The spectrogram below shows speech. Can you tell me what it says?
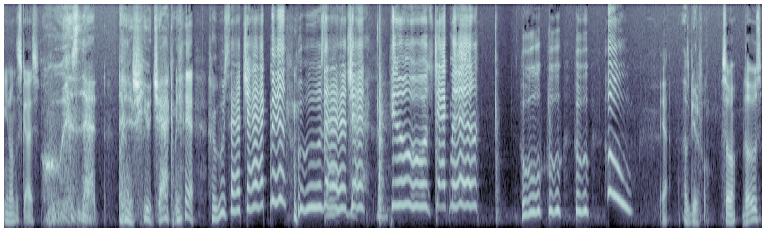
you know, this guy's Who is that? British Hugh Jackman. yeah. Who's that Jackman? Who's that Jack? Hughes Jackman. Who? Who? Who? Who? Yeah. That was beautiful. So those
